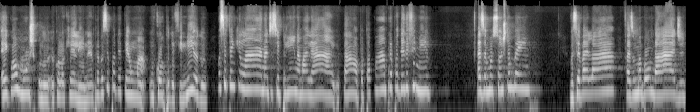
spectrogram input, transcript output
é igual músculo, eu coloquei ali, né? Para você poder ter uma, um corpo definido, você tem que ir lá na disciplina, malhar e tal, para poder definir. As emoções também. Você vai lá, faz uma bondade,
